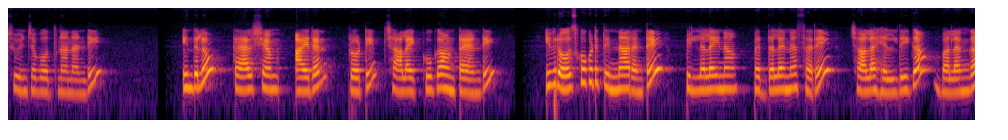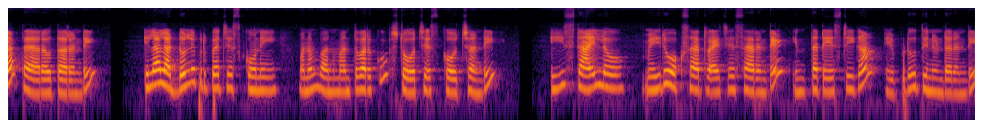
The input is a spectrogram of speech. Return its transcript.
చూపించబోతున్నానండి. ఇందులో కాల్షియం ఐరన్ ప్రోటీన్ చాలా ఎక్కువగా ఉంటాయండి. ఇవి రోజుకొకటి తిన్నారంటే పిల్లలైనా పెద్దలైనా సరే చాలా హెల్తీగా బలంగా తయారవుతారండి. ఇలా లడ్డూల్ని ప్రిపేర్ చేసుకొని మనం వన్ మంత్ వరకు స్టోర్ చేసుకోవచ్చండి. ఈ స్టైల్లో మీరు ఒకసారి ట్రై చేశారంటే ఇంత టేస్టీగా ఎప్పుడూ తినుండరండి.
